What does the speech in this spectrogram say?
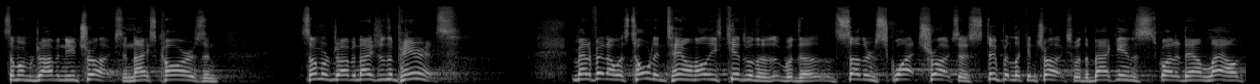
Some of them are driving new trucks and nice cars, and some are driving nicer than parents. Matter of fact, I was told in town all these kids with the, with the southern squat trucks, those stupid looking trucks with the back end squatted down loud,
